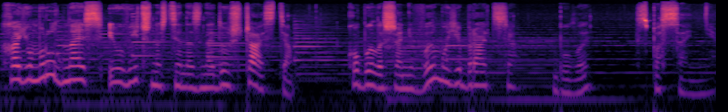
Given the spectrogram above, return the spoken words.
Хай умру днесь і у вічності не знайду щастя, коби лишень ви, мої братця, були спасенні.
